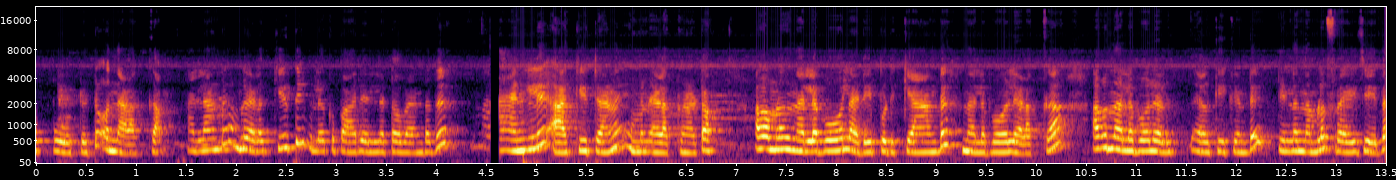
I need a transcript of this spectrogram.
ഉപ്പും ഇട്ടിട്ട് ഒന്ന് ഇളക്കാം. അല്ലാണ്ട് നമ്മൾ ഇളക്കിയിട്ട് ഇതിലേക്ക് പാരല്ല കേട്ടോ വേണ്ടത്. പാനിൽ ആക്കിയിട്ടാണ് ഇങ്ങനെ ഇളക്കണം കേട്ടോ അപ്പോൾ നമ്മൾ നല്ലപോലെ അടി പിടിക്കാണ്ട് നല്ലപോലെ ഇളക്കുക. അപ്പോൾ നല്ലപോലെ ഇള ഇളക്കിയിട്ടുണ്ട്. പിന്നെ നമ്മൾ ഫ്രൈ ചെയ്ത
